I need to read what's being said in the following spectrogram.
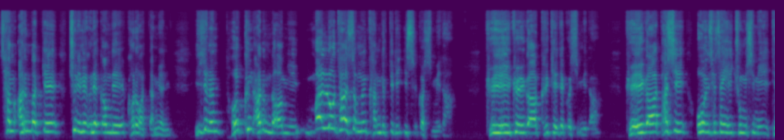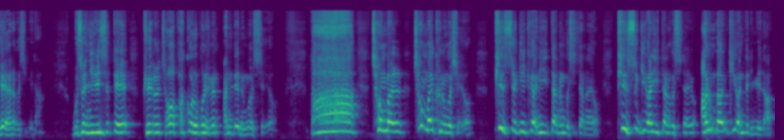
참 아름답게 주님의 은혜 가운데 걸어왔다면 이제는 더 큰 아름다움이 말로 다 할 수 없는 감격들이 있을 것입니다. 교회 교회가 그렇게 될 것입니다. 교회가 다시 온 세상의 중심이 되어야 하는 것입니다. 무슨 일이 있을 때 교회를 저 밖으로 보내면 안 되는 것이에요. 다 정말 정말 그런 것이에요. 필수적인 기간이 있다는 것이잖아요. 필수 기간이 있다는 것이잖아요. 아름다운 기간들입니다.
